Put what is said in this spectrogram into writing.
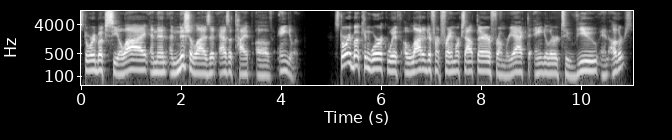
Storybook CLI, and then initialize it as a type of Angular. Storybook can work with a lot of different frameworks out there from React to Angular to Vue and others.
